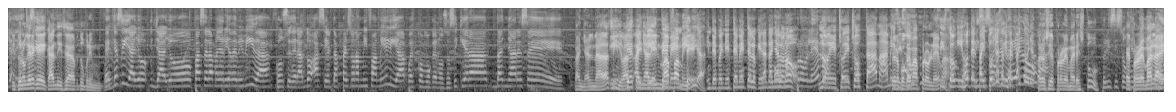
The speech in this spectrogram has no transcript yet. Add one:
ya- Y tú no es quieres sí. que Candy sea tu primo. Es que sí, ya yo, ya yo pasé la mayoría de mi vida considerando a ciertas personas mi familia, pues como que no sé si quiera dañar ese... Dañar nada si vas a añadir más familia. Independientemente de lo que quieras dañar O o, más no. problemas. Lo hecho, hecho está, mami. Pero Si ¿por qué son- más problemas? Si son hijos del si país son tuyo, son hijos del país tuyo. Pero si el problema eres tú. Pero ¿y si son El gente problema es la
